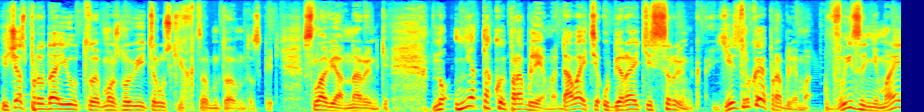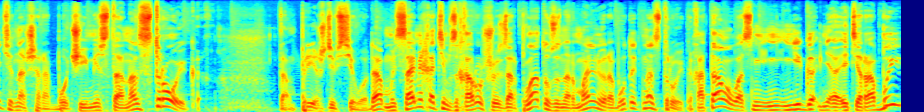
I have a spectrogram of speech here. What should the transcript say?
и сейчас продают, э, можно увидеть русских, там, там, так сказать, славян на рынке. Но нет такой проблемы. Давайте убирайтесь с рынка. Есть другая проблема. Вы занимаете наши рабочие места на стройках там, прежде всего, да, мы сами хотим за хорошую зарплату, за нормальную работать на стройках, а там у вас не, не- не эти рабы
